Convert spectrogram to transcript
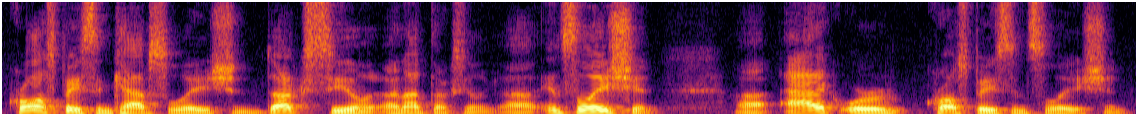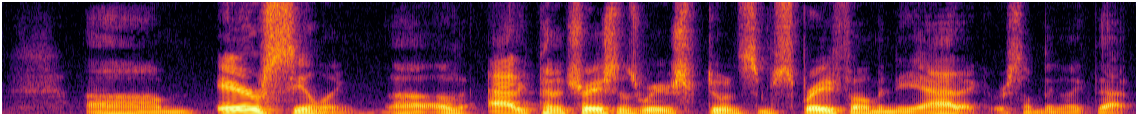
crawl space encapsulation duct sealing uh, not duct sealing uh, insulation uh, attic or crawl space insulation um, air sealing uh, of attic penetrations where you're doing some spray foam in the attic or something like that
